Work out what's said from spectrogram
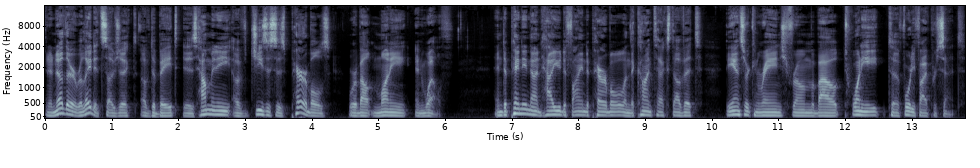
And another related subject of debate is how many of Jesus' parables were about money and wealth. And depending on how you define a parable and the context of it, the answer can range from about 28 to 45%.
